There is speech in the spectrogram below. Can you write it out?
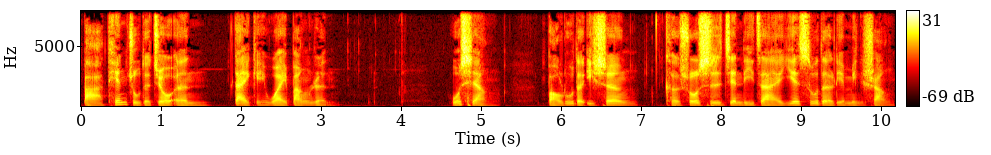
把天主的救恩带给外邦人。我想，保禄的一生。可说是建立在耶稣的怜悯上，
